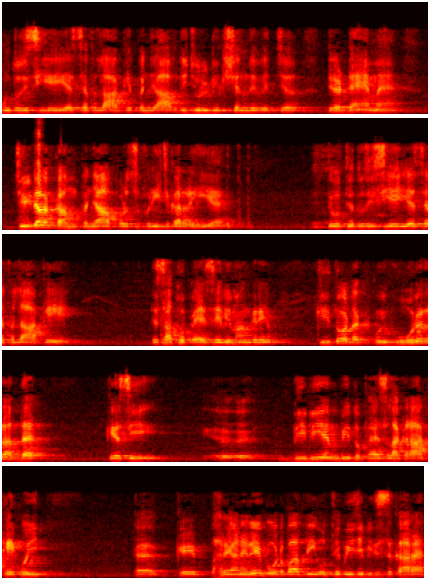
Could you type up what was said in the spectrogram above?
ਹੁਣ ਤੁਸੀਂ ਸੀਆਈਐਸਐਫ ਲਾ ਕੇ ਪੰਜਾਬ ਦੀ ਜੁਰੀਡਿਕਸ਼ਨ ਦੇ ਵਿੱਚ ਜਿਹੜਾ ਡੈਮ ਹੈ ਜਿਹੜਾ ਕੰਮ ਪੰਜਾਬ ਪੁਲਿਸ ਫ੍ਰੀ ਚ ਕਰ ਰਹੀ ਹੈ, ਤੇ ਉੱਥੇ ਤੁਸੀਂ ਸੀਆਈਐਸਐਫ ਲਾ ਕੇ ਤੇ ਸਾਥੋਂ ਪੈਸੇ ਵੀ ਮੰਗ ਰਹੇ ਹੋ। ਕੀ ਤੁਹਾਡਾ ਕੋਈ ਹੋਰ ਇਰਾਦਾ ਹੈ ਕਿ ਅਸੀਂ ਬੀਬੀਐਮਬੀ ਤੋਂ ਫੈਸਲਾ ਕਰਾ ਕੇ ਕੋਈ ਕਿ ਹਰਿਆਣੇ ਨੇ ਵੀ ਵੋਟ ਪਾਤੀ, ਉੱਥੇ ਬੀਜੇਪੀ ਦੀ ਸਰਕਾਰ ਹੈ?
